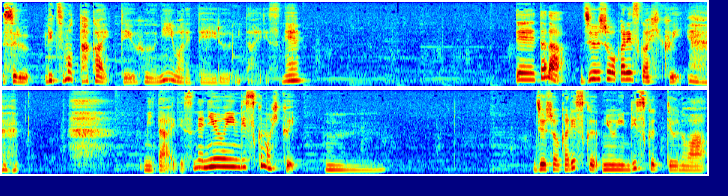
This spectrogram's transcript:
する率も高いっていうふうに言われているみたいですね。でただ重症化リスクは低い。みたいですね。入院リスクも低い。うん。重症化リスク入院リスクっていうのは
